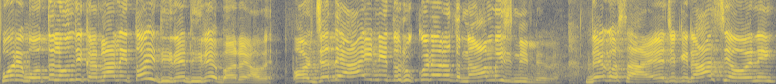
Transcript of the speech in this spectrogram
पूरी बोतल ऊंधी करला नहीं तो ही धीरे धीरे बारे आवे। और जदे आई नहीं तो रुको ना तो नाम ही नहीं लेवे। देखो सा ए जो की राशि होवे नहीं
